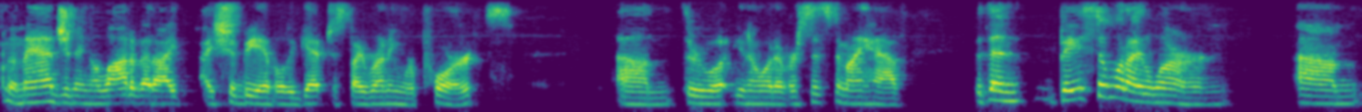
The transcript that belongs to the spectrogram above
I'm imagining a lot of it I, I should be able to get just by running reports um, through what, you know, whatever system I have. But then based on what I learn um,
